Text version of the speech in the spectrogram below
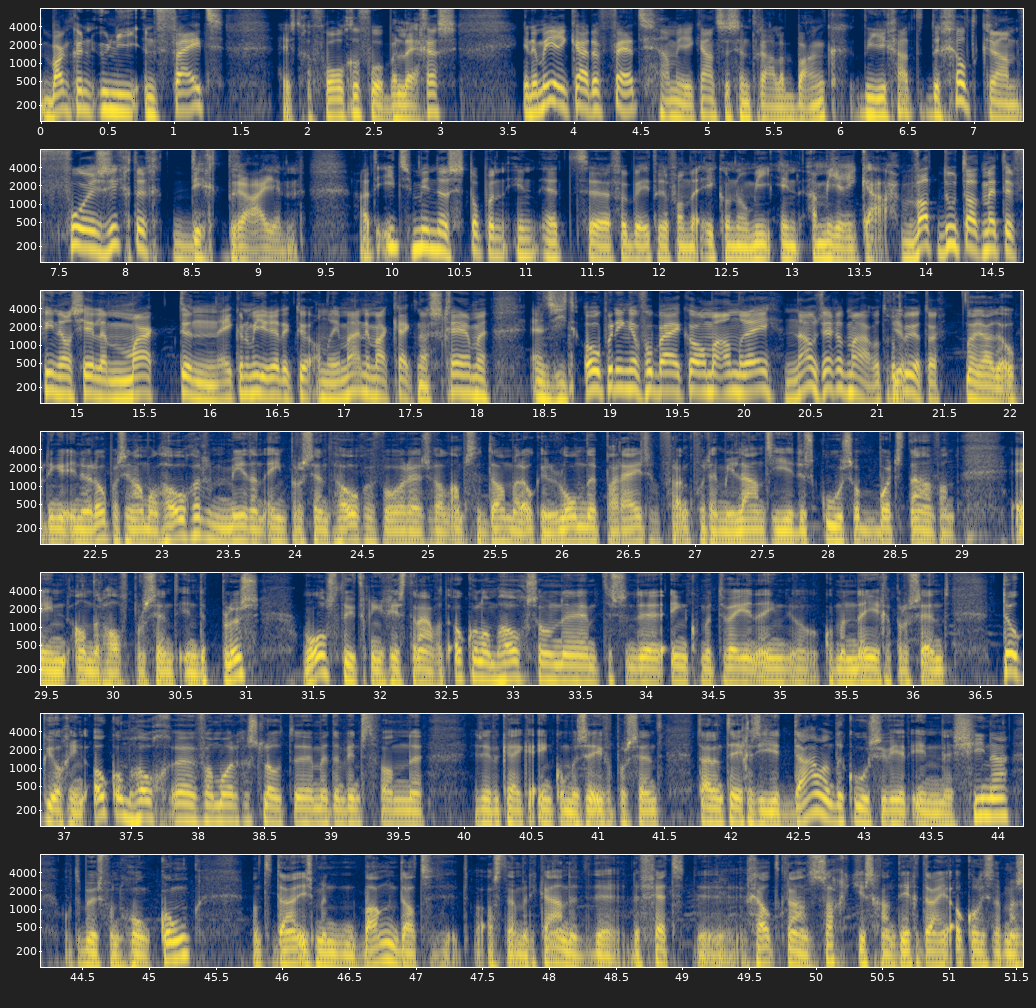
bankenunie een feit. Heeft gevolgen voor beleggers. In Amerika de Fed, Amerikaanse centrale bank... die gaat de geldkraan voorzichtig dichtdraaien. Gaat iets minder stoppen in het uh, verbeteren van de economie in Amerika. Wat doet dat met de financiële markten? Economieredacteur André Manema kijkt naar schermen... en ziet openingen voorbij komen. André, nou zeg het maar, wat gebeurt er? Nou ja, de openingen in Europa zijn allemaal hoger. Meer dan 1% hoger voor uh, zowel Amsterdam, maar ook in Londen, Parijs, Frankfurt en Milaan... zie je dus koers op het bord staan van 1,5% in de plus. Wall Street ging gisteravond ook al omhoog, zo'n uh, tussen de 1,2 en 1,9 procent. Tokio ging ook omhoog uh, vanmorgen gesloten met een winst van, even kijken, 1,7 procent. Daarentegen zie je dalende koersen weer in China, op de beurs van Hongkong. Want daar is men bang dat als de Amerikanen de, de Fed, de geldkraan zachtjes gaan dichtdraaien... ook al is dat maar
